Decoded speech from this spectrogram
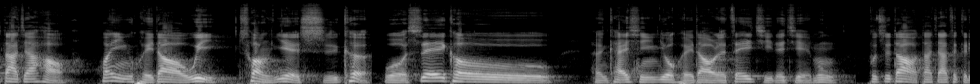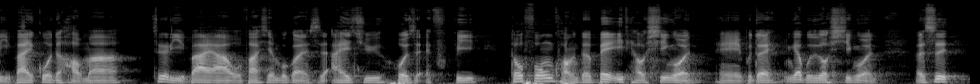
大家好，欢迎回到 We 创业时刻，我是 Echo，很开心又回到了这一集的节目。不知道大家这个礼拜过得好吗？这个礼拜啊，我发现不管是 IG 或者 FB，都疯狂的被一条新闻，诶，不对，应该不是说新闻，而是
